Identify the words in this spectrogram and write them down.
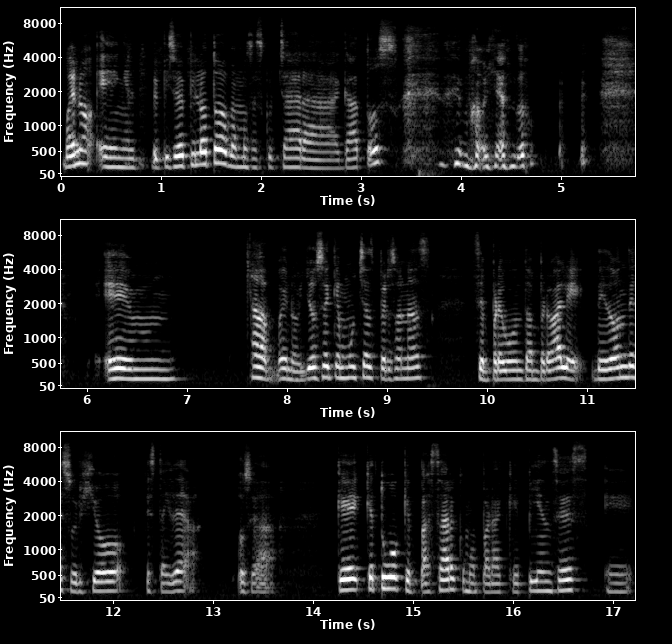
Bueno, en el episodio piloto vamos a escuchar a gatos maullando. eh, Ah, bueno, yo sé que muchas personas se preguntan, pero vale, ¿de dónde surgió esta idea? O sea, ¿qué, qué tuvo que pasar como para que pienses, eh,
